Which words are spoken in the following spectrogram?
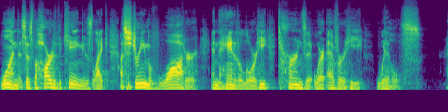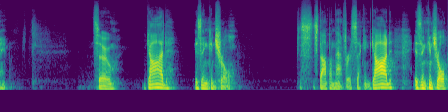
1 that says, The heart of the king is like a stream of water in the hand of the Lord. He turns it wherever he wills, right? So God is in control. Just stop on that for a second. God is in control.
